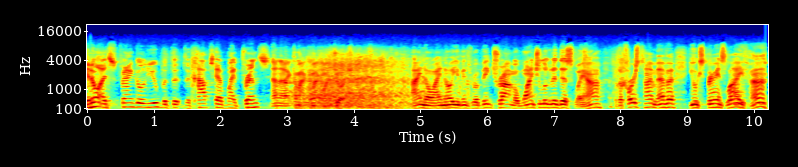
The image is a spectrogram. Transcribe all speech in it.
You know, I'd strangle you, but the, the cops have my prints. No, no, come on, come on, come on, George. I know, I know you've been through a big trauma. Why don't you look at it this way, huh? For the first time ever, you experienced life, huh?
